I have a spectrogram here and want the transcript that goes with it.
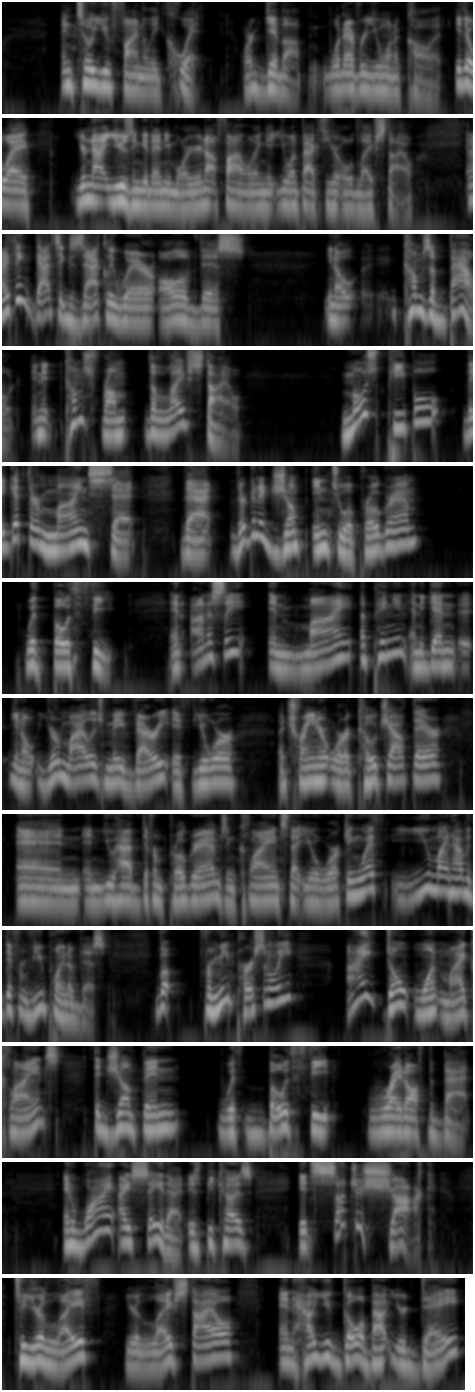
until you finally quit or give up, whatever you want to call it? Either way, you're not using it anymore, you're not following it, you went back to your old lifestyle. And I think that's exactly where all of this, you know, comes about, and it comes from the lifestyle most people they get their mindset that they're going to jump into a program with both feet. And honestly, in my opinion, and again, uh, you know, your mileage may vary if you're a trainer or a coach out there and and you have different programs and clients that you're working with, you might have a different viewpoint of this. But for me personally, I don't want my clients to jump in with both feet right off the bat. And why I say that is because it's such a shock to your life, your lifestyle, and how you go about your day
